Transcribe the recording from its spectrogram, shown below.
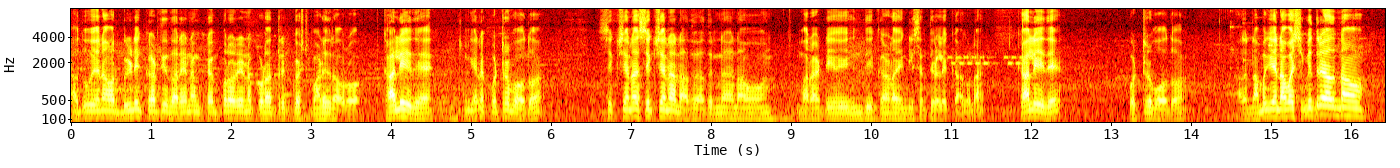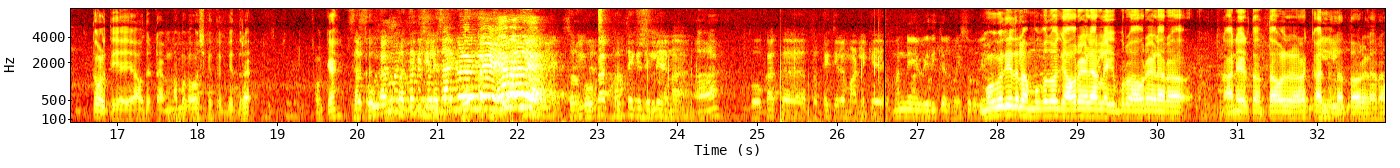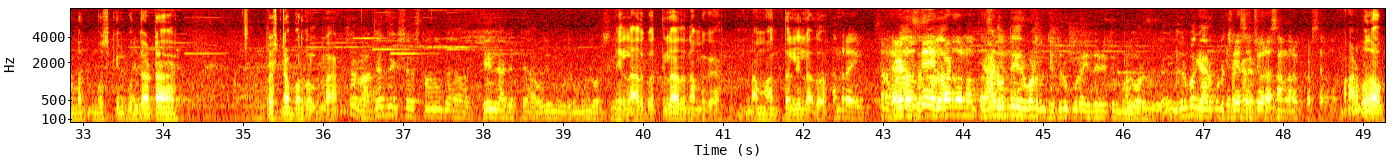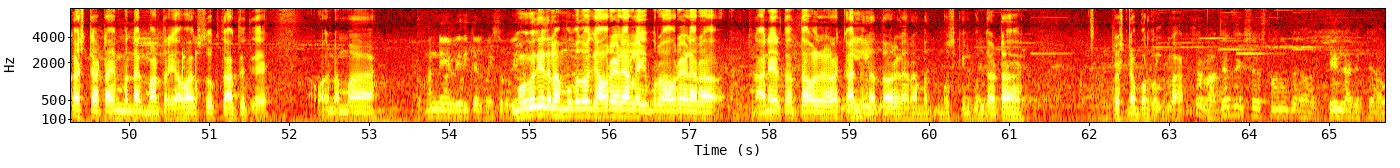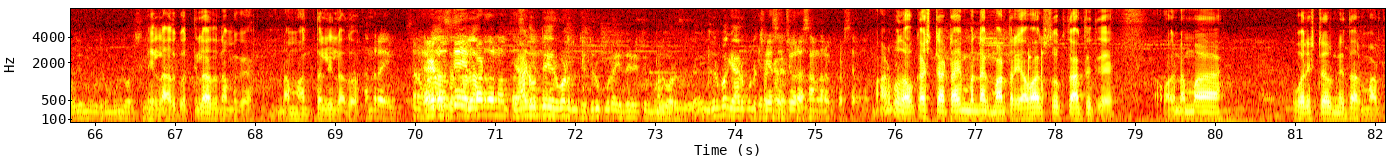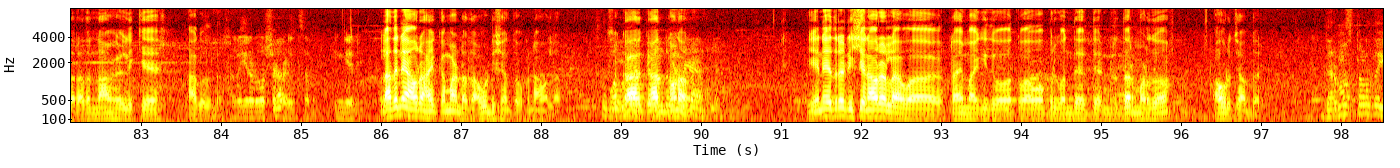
ಅದು ಏನೋ ಅವ್ರು ಬಿಲ್ಡಿಂಗ್ ಕಟ್ತಿದ್ದಾರೆ ನಮ್ಗೆ ಟೆಂಪ್ರವರಿ ಏನೋ ಕೊಡೋಂತ ರಿಕ್ವೆಸ್ಟ್ ಮಾಡಿದ್ರು ಅವರು. ಖಾಲಿ ಇದೆ ಹಿಂಗೇನೋ ಕೊಟ್ಟಿರ್ಬೋದು. ಶಿಕ್ಷಣ ಶಿಕ್ಷಣ ಅದು ಅದನ್ನು ನಾವು ಮರಾಠಿ ಹಿಂದಿ ಕನ್ನಡ ಇಂಗ್ಲೀಷ್ ಅಂತ ಹೇಳೋಕ್ಕಾಗಲ್ಲ ಖಾಲಿ ಇದೆ ಕೊಟ್ಟಿರ್ಬೋದು. ಅದು ನಮಗೇನು ಅವಶ್ಯ ಬಿದ್ದರೆ ಅದು ನಾವು ತೊಗೊಳ್ತೀವಿ ಯಾವುದೇ ಟೈಮ್ ನಮಗೆ ಅವಶ್ಯಕತೆ ಬಿದ್ದರೆ ಓಕೆ ಸರ್ ಗೋಕಾಕ್ ಪ್ರತ್ಯೇಕ ಜಿಲ್ಲೆ ಸರ್. ಗೋಕಾಕ್- ಪ್ರತ್ಯೇಕ ಜಿಲ್ಲೆ ಪ್ರತ್ಯೇಕ ಜಿಲ್ಲೆಯನ್ನ ಗೋಕಾಕ್ ಪ್ರತ್ಯೇಕ ಜಿಲ್ಲೆ ಮಾಡ್ಲಿಕ್ಕೆ ಮೊನ್ನೆ ವೇದಿಕೆಯಲ್ಲಿ ಮೈಸೂರು ಮುಗಿದಿದ್ದಲ್ಲ ಮುಗಿದೋಗಿ ಅವ್ರು ಹೇಳ್ಯಾರಲ್ಲ ಇಬ್ಬರು ಅವ್ರು ಹೇಳ್ಯಾರ ನಾನೇ ಇರ್ತಂತ ಅವ್ರು ಹೇಳ್ಯಾರ ಕಾಲಿಲ್ಲ ಅಂತ ಅವ್ರು ಹೇಳ್ಯಾರ ಮತ್ತು ಮುಸ್ಕಿನ ಗುದ್ದಾಟ ಪ್ರಶ್ನೆ ಬರ್ದಲ್ಲ ಸರ್ ರಾಜ್ಯಾಧ್ಯಕ್ಷ ಸ್ಥಾನದ ಚೇಂಜ್ ಆಗುತ್ತೆ ಅವಧಿ ಮುಗಿದ್ರು ಮುಂದುವರಿಸಿ. ಇಲ್ಲ ಅದು ಗೊತ್ತಿಲ್ಲ ಅದು ನಮಗೆ ನಮ್ಮ ಹಂತದಲ್ಲಿ ಇಲ್ಲ ಅದು. ಅಂದ್ರೆ ಎರಡು ಹುದ್ದೆ ಇರಬಾರ್ದು ಅನ್ನೋಂಥ ಎರಡು ಹುದ್ದೆ ಇರಬಾರ್ದು ಅಂತ ಇದ್ರೂ ಕೂಡ ಇದೇ ರೀತಿ ಮುಂದುವರೆದಿದೆ. ಇದ್ರ ಬಗ್ಗೆ ಯಾರು ಕೂಡ ಹಿರಿಯ ಸಚಿವರು ಅಸಮಾಧಾನ ವ್ಯಕ್ತಪಡಿಸ್ಯಾರ ಮಾಡ್ಬೋದು ಅವಕಾಶ ಟೈಮ್ ಬಂದಾಗ ಮಾಡ್ತಾರೆ ಯಾವಾಗ ಸೂಕ್ತ ಆಗ್ತೈತಿ. ಅವಾಗ ನಮ್ಮ ಮೊನ್ನೆ ವೇದಿಕೆಯಲ್ಲಿ ಮೈಸೂರು ಮುಗಿದಿದ್ದಲ್ಲ ಮುಗಿದೋಗಿ ಅವ್ರು ಹೇಳ್ಯಾರಲ್ಲ ಇಬ್ಬರು ಅವ್ರು ಹೇಳ್ಯಾರ. ನಾನೇ ಇರ್ತಂತ ಅವ್ರು ಹೇಳ್ಯಾರ ಕಾಲಿಲ್ಲ ಅಂತ ಅವ್ರು ಹೇಳ್ಯಾರ. ಮತ್ತು ಮುಸ್ಕಿನ ಗುದ್ದಾಟ ಪ್ರಶ್ನೆ ಬರ್ದಲ್ಲ ಸರ್ ರಾಜ್ಯಾಧ್ಯಕ್ಷ ಸ್ಥಾನದ ಚೇಂಜ್ ಆಗುತ್ತೆ ಅವಧಿ ಮುಗಿದ್ರು ಮುಂದುವರಿಸಿ ಇಲ್ಲ ಅದು ಗೊತ್ತಿಲ್ಲ ಅದು ನಮಗೆ ನಮ್ಮ ಹಂತದಲ್ಲಿ ಇಲ್ಲ ಅದು. ಅಂದ್ರೆ ಎರಡು ಹುದ್ದೆ ಇರಬಾರ್ದು ಅನ್ನೋಂಥ ಎರಡು ಹುದ್ದೆ ಇರಬಾರ್ದು ಅಂತ ಇದ್ರೂ ಕೂಡ ಇದೇ ರೀತಿ ಮುಂದುವರೆದಿದೆ. ಇದ್ರ ಬಗ್ಗೆ ಯಾರು ಕೂಡ ಹಿರಿಯ ಸಚಿವರು ಅಸಮಾಧಾನ ವ್ಯಕ್ತಪಡಿಸ್ಯಾರ ಮಾಡ್ಬೋದು ಅವಕಾಶ ಟೈಮ್ ಬಂದಾಗ ಮಾಡ್ತಾರೆ ಯಾವಾಗ ಸೂಕ್ತ ಆಗ್ತೈತಿ. ಅವಾಗ ನಮ್ಮ ವರಿಷ್ಠರು ನಿರ್ಧಾರ ಮಾಡ್ತಾರೆ ಅದನ್ನು ನಾವು ಹೇಳಲಿಕ್ಕೆ ಆಗೋದಿಲ್ಲ ಎರಡು ವರ್ಷ ಕಳೀತು ಸರ್ ಹಿಂಗೇನೆ. ಅಲ್ಲ ಅದನ್ನೇ ಅವ್ರು ಹೈಕಮಾಂಡ್ ಅದು ಅವ್ರ ಡಿಸಿಷನ್ ತಗೋಬೇಕು ನಾವಲ್ಲ. ಸೊ ಕಾ ಕಾದು ನೋಡೋಣ. ಏನೇ ಇದ್ರೆ ಡಿಸಿಷನ್ ಅವರಲ್ಲ ಟೈಮ್ ಆಗಿದೆಯೋ ಅಥವಾ ಒಬ್ರಿಗೆ ಒಂದೇ ನಿರ್ಧಾರ ಮಾಡೋದು ಅವ್ರ ಜವಾಬ್ದಾರಿ. ಧರ್ಮಸ್ಥಳದ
